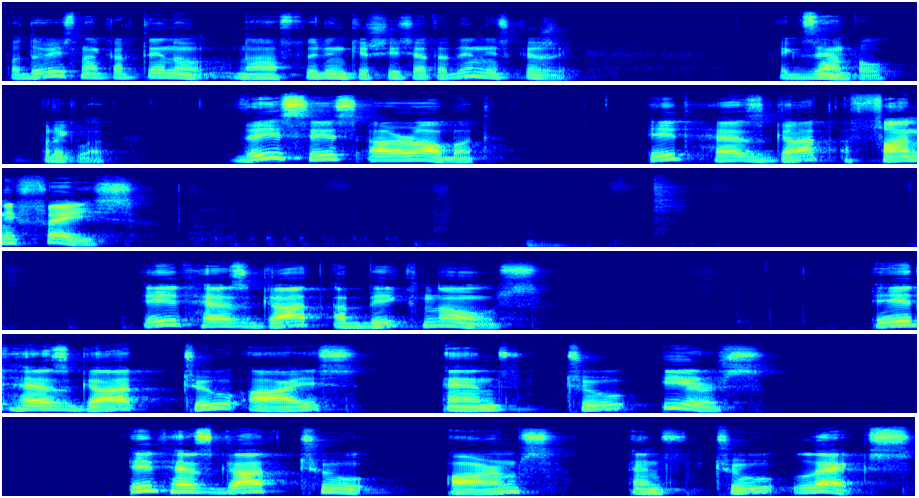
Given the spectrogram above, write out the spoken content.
Подивись на картину на сторінці 61 і скажи. Example, приклад. This is a robot. It has got a funny face. It has got a big nose. It has got two eyes and two ears. It has got two arms and two legs.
